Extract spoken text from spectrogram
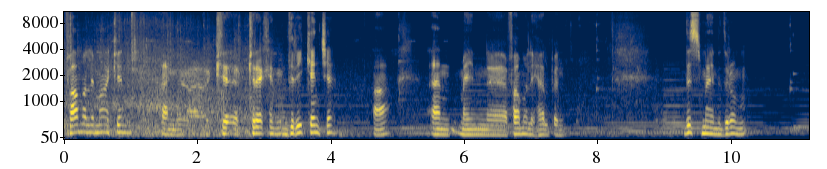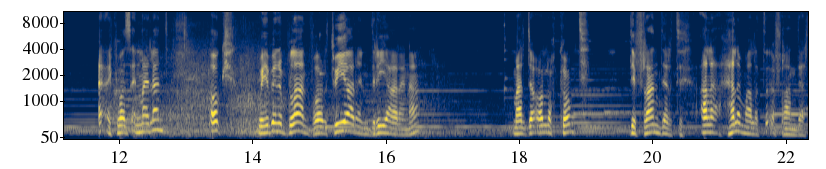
Familie maken. En uh, krijgen drie kindjes. En mijn uh, familie helpen. Dit is mijn droom. Ik was in mijn land ook. We hebben een plan voor twee jaar en drie jaar. Hè? Maar de oorlog komt, die verandert. Alle, helemaal verandert.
